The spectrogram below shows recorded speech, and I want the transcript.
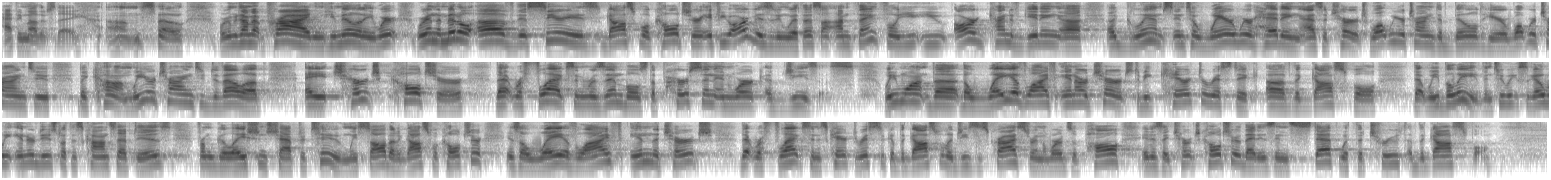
Happy Mother's Day. Um, so, we're going to be talking about pride and humility. We're, we're in the middle of this series, Gospel Culture. If you are visiting with us, I'm thankful you, you are kind of getting a, a glimpse into where we're heading as a church, what we are trying to build here, what we're trying to become. We are trying to develop a church culture that reflects and resembles the person and work of Jesus. We want the, the way of life in our church to be characteristic of the gospel that we believe. And two weeks ago, we introduced what this concept is from Galatians chapter 2. And we saw that a gospel culture is a way of life in the church that reflects and is characteristic of the gospel of Jesus Christ, or in the words of Paul, it is a church culture that is in step with the truth of the gospel.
